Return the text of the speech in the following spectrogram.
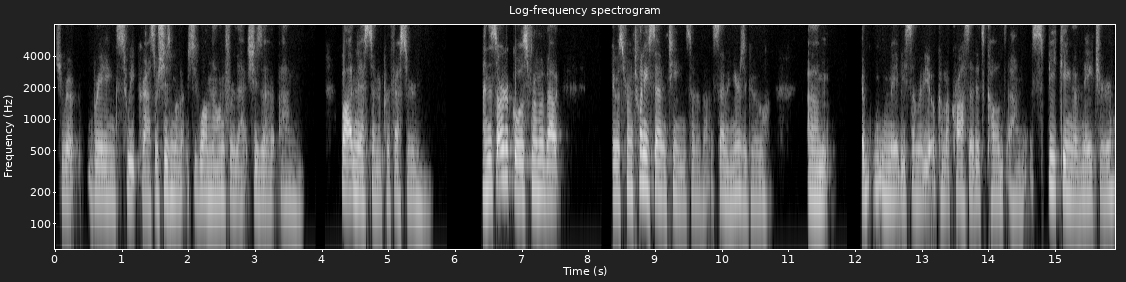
She wrote Braiding Sweetgrass, or she's, she's well known for that. She's a um, botanist and a professor and this article is from about, it was from 2017, so about seven years ago. Um, maybe some of you have come across it. It's called um, Speaking of Nature.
